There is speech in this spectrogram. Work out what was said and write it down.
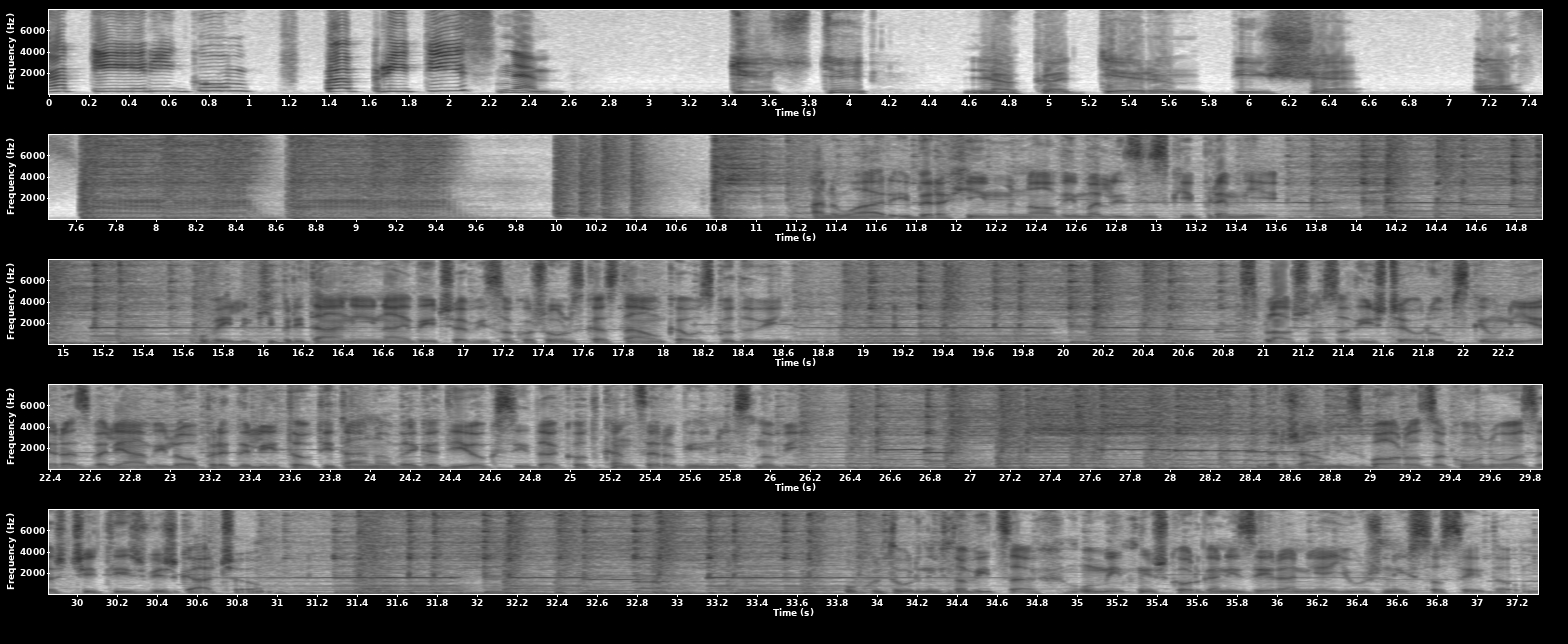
Kateri gumb pa pritisnem? Tisti, na katerem piše OF. Anwar Ibrahim, novi malizijski premijer. V Veliki Britaniji največja visokošolska stavka v zgodovini. Splošno sodišče Evropske unije razveljavilo opredelitev titanovega dioksida kot kancerogene snovi. Državni zbor o zakonu o zaščiti žvižgačev. V kulturnih novicah umetniško organiziranje južnih sosedov.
